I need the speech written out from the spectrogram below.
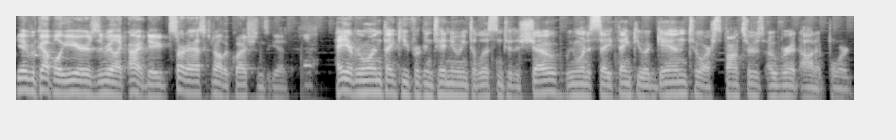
give a couple years and be like, all right, dude, start asking all the questions again. Hey, everyone. Thank you for continuing to listen to the show. We want to say thank you again to our sponsors over at AuditBoard,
